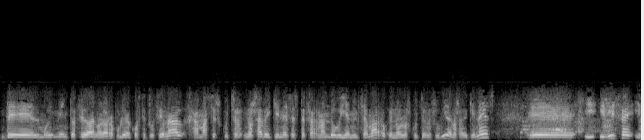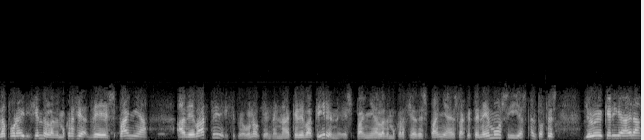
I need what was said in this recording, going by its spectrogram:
del Movimiento Ciudadano de la República Constitucional, jamás escuchó, no sabe quién es este Fernando Villamil Chamarro, que no lo escuchó en su vida, no sabe quién es, eh, y, y dice, va por ahí diciendo la democracia de España a debate, y dice, pero bueno, que no hay nada que debatir, en España, la democracia de España es la que tenemos y ya está. Entonces, yo lo que quería era,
